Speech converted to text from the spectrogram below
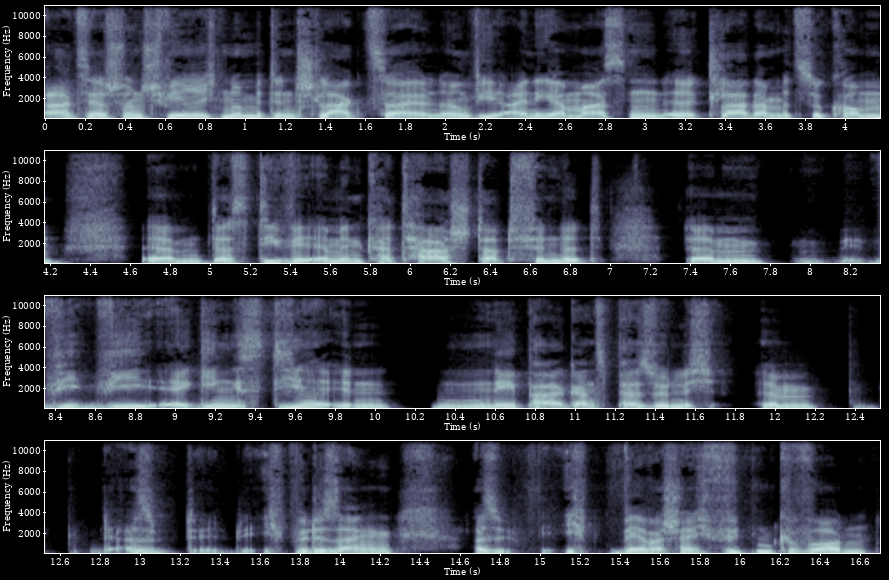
hat es ja schon schwierig, nur mit den Schlagzeilen irgendwie einigermaßen äh, klar damit zu kommen, ähm, dass die WM in Katar stattfindet. Ähm, wie, wie erging es dir in Nepal ganz persönlich? Ähm, also ich würde sagen, also ich wäre wahrscheinlich wütend geworden.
